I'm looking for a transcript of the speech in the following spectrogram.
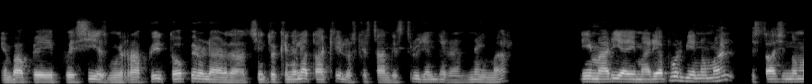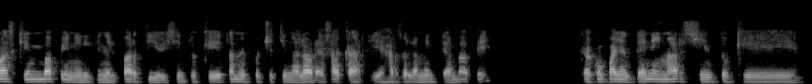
Mbappé, pues sí, es muy rápido y todo, pero la verdad, siento que en el ataque los que estaban destruyendo eran Neymar y María. Y María, por bien o mal, estaba haciendo más que Mbappé en el, partido. Y siento que también Pochettino a la hora de sacar y dejar solamente a Mbappé, acompañante de Neymar, siento que,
